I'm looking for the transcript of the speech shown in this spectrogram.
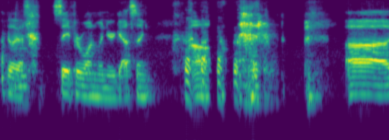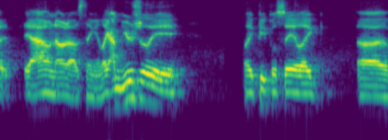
I feel like that's safer one when you're guessing. Um, uh, yeah, I don't know what I was thinking. Like I'm usually like people say like uh,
